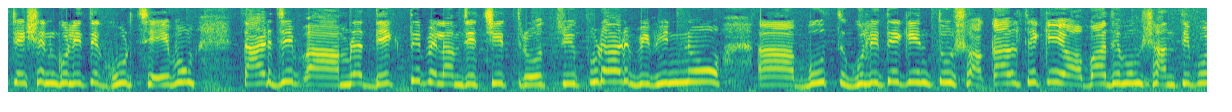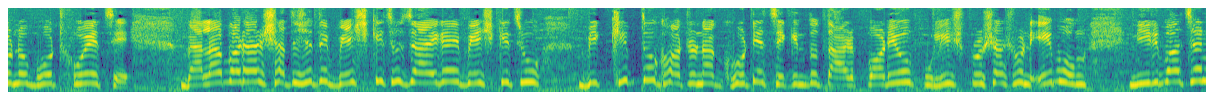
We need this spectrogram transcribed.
স্টেশনগুলিতে ঘুরছে এবং তার যে আমরা দেখতে পেলাম যে চিত্র, ত্রিপুরার বিভিন্ন বুথগুলিতে কিন্তু সকাল থেকে অবাধ এবং শান্তিপূর্ণ ভোট হয়েছে। বেলা বাড়ার সাথে সাথে বেশ কিছু জায়গায় বেশ কিছু বিক্ষিপ্ত ঘটনা ঘটেছে, কিন্তু তারপরেও পুলিশ প্রশাসন এবং নির্বাচন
